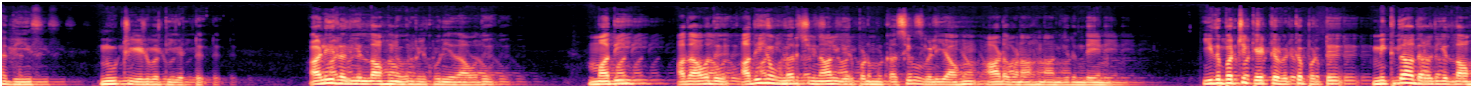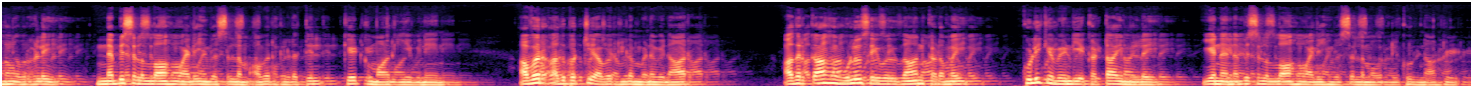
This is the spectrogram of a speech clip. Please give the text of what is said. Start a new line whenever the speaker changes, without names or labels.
ஹதீஸ் நூற்றி எழுபத்தி எட்டு. அலி ரதி அல்லாஹன் அவர்கள் கூறியதாவது மதி அதாவது அதிக உணர்ச்சியினால் ஏற்படும் கசிவு வெளியாகும் ஆடவனாக நான் இருந்தேன். இது பற்றி கேட்க வெட்கப்பட்டு மிக்தாத் ரதி அல்லாஹன் அவர்களை நபிசல்லாஹும் அலி வசல்லம் அவர்களிடத்தில் கேட்குமாறு ஏவினேன். அவர் அது பற்றி அவர்களிடம் வினவினார். அதற்காக உழு செய்வதுதான் கடமை குளிக்க வேண்டிய கட்டாயமில்லை என நபிசல்லாஹும் ஸல்லல்லாஹு வசல்லம் அவர்கள் கூறினார்கள்.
